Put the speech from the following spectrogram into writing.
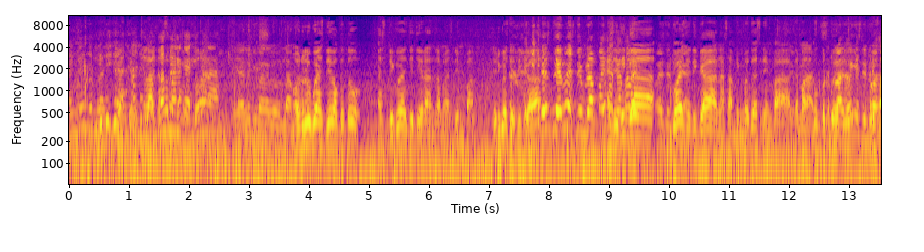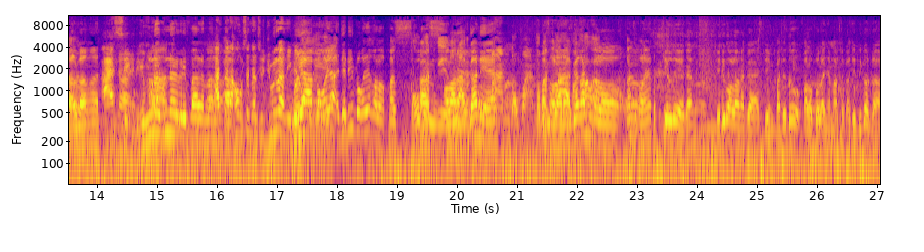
Enggak jadi. Di lu mainnya kayak gimana? Iya, lu gimana lu? Oh dulu gue SD waktu itu SD gue jajaran sama SD 4 Jadi gue SD 3 SD lu SD berapa ya? SD 3 Gue SD 3 Nah samping gue tuh SD 4 Emang tuh berdua dua rival banget Asik. Ya, Bener-bener rival emang Antara Hausen dan Sujuran nih. Iya pokoknya jadi pokoknya kalau pas pas gitu. olahraga nih ya. Pas olahraga kan kalau kan sekolahnya kecil tuh ya kan. Jadi kalau olahraga SD 4 itu kalau bolanya masuk SD 3 udah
